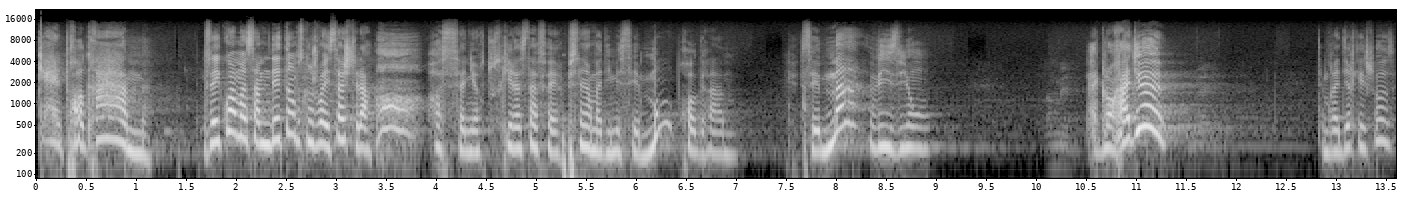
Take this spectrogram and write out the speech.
Quel programme Vous savez quoi, moi, ça me détend, parce que quand je voyais ça, j'étais là, oh Seigneur, tout ce qui reste à faire. Puis le Seigneur m'a dit, mais c'est mon programme. C'est ma vision. La gloire à Dieu. Tu aimerais dire quelque chose?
